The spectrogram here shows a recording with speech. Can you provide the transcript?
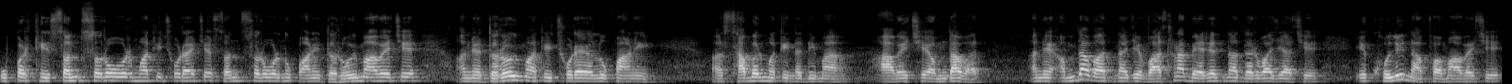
ઉપરથી સંત સરોવરમાંથી છોડાય છે, સંત સરોવરનું પાણી ધરોઈમાં આવે છે અને ધરોઈમાંથી છોડાયેલું પાણી સાબરમતી નદીમાં આવે છે, અમદાવાદ. અને અમદાવાદના જે વાસણા બેરેજના દરવાજા છે, એ ખોલી નાખવામાં આવે છે,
